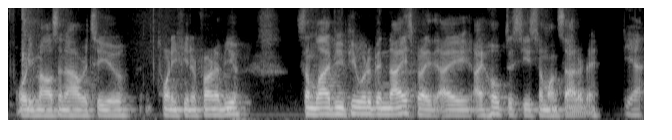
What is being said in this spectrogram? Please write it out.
40 miles an hour to you, 20 feet in front of you. Some live BP would have been nice, but I I, I hope to see some on Saturday. Yeah.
